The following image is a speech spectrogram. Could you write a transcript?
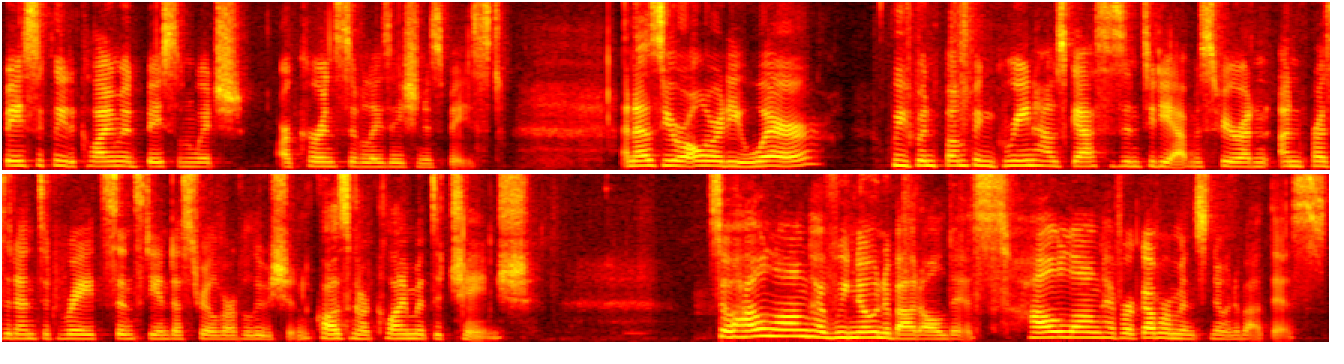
basically the climate based on which our current civilization is based. And as you're already aware, we've been pumping greenhouse gases into the atmosphere at an unprecedented rate since the Industrial Revolution, causing our climate to change. So, how long have we known about all this? How long have our governments known about this?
